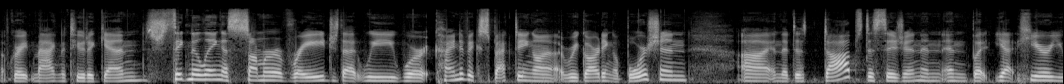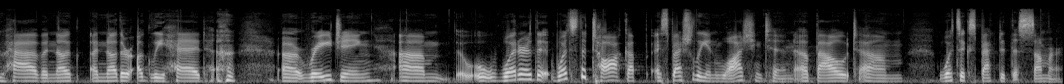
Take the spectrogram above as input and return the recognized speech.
of great magnitude again, signaling a summer of rage that we were kind of expecting uh, regarding abortion. Uh, in the D- Dobbs decision, and, and but yet here you have another, another ugly head uh, raging. Um, what are the what's the talk up, especially in Washington, about um, what's expected this summer?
